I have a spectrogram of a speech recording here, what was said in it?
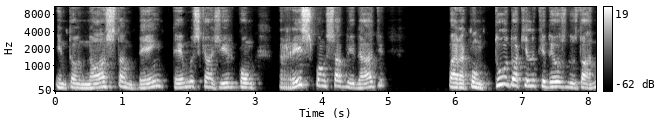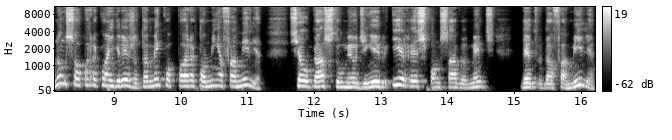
então nós também temos que agir com responsabilidade para com tudo aquilo que Deus nos dá, não só para com a igreja, também para com a minha família. Se eu gasto o meu dinheiro irresponsavelmente dentro da família,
